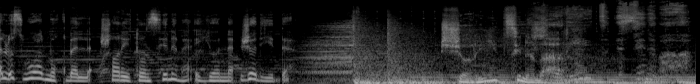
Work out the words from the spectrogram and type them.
الأسبوع المقبل شريط سينمائي جديد. شريط سينما. شريط سينما.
